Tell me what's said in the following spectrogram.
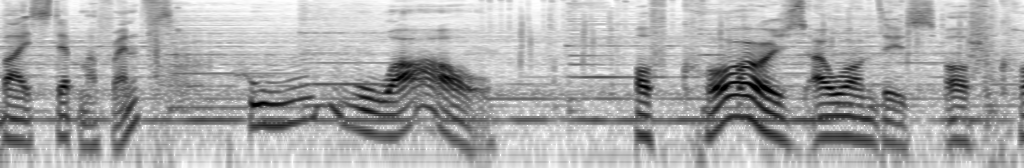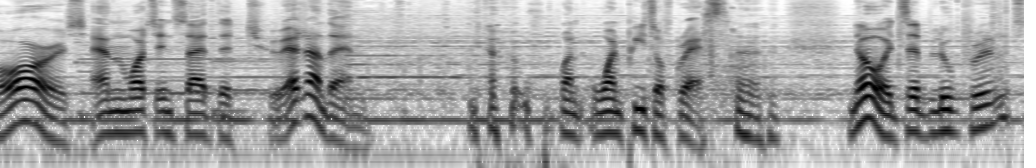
by step, my friends. Ooh, wow. Of course I want this. Of course. And what's inside the treasure then? one, one piece of grass. no, it's a blueprint,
